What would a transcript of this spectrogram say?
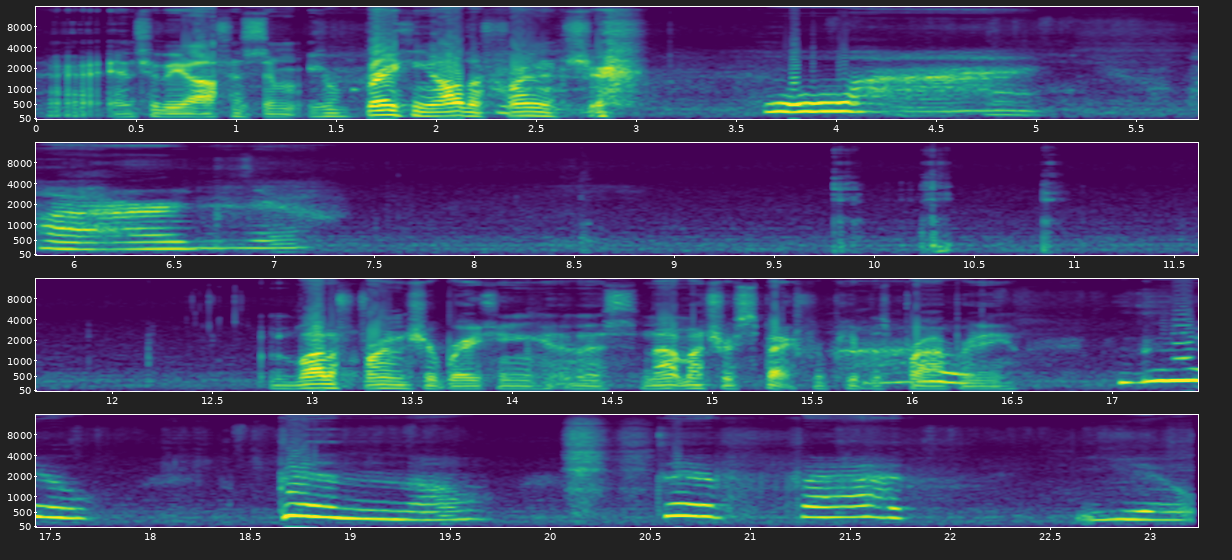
Alright, enter the office and you're breaking all the furniture are you? a lot of furniture breaking and this. Not much respect for people's property. You didn't know the fact you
